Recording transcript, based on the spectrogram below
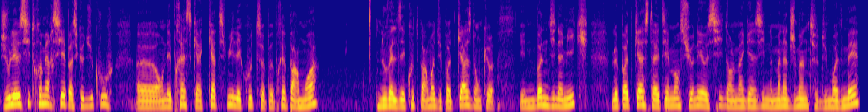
Je voulais aussi te remercier parce que du coup, euh, on est presque à 4000 écoutes à peu près par mois nouvelles écoutes par mois du podcast, donc euh, il y a une bonne dynamique. Le podcast a été mentionné aussi dans le magazine Management du mois de mai.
